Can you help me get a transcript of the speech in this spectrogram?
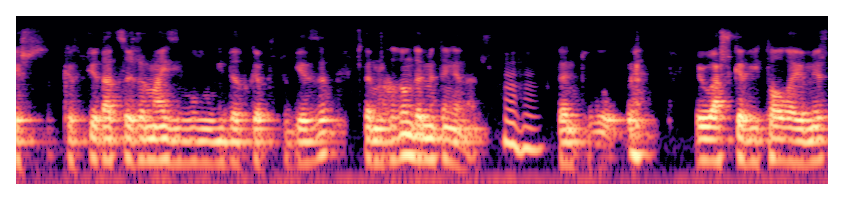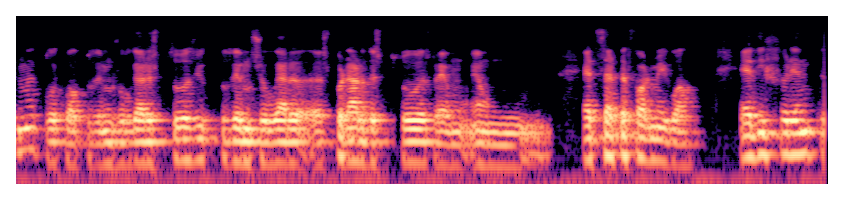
que, a, sociedade seja mais evoluída do que a portuguesa, estamos redondamente enganados. Uhum. Portanto, eu acho que a vitola é a mesma, pela qual podemos julgar as pessoas e o que podemos julgar a, a esperar das pessoas é, um, é, um, é de certa forma igual. É diferente,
